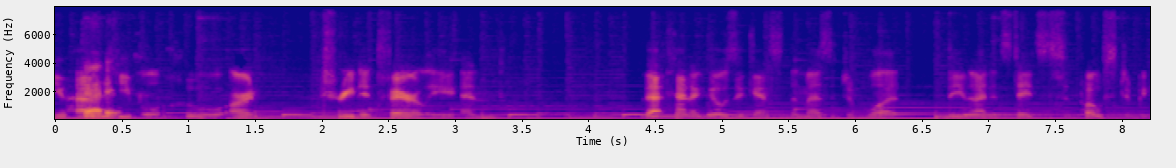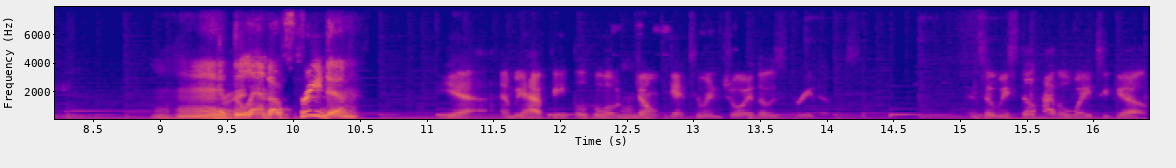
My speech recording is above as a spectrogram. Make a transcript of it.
You have people who aren't treated fairly, and that kind of goes against the message of what the United States is supposed to be. Mm-hmm. Right? The land of freedom. Yeah, and we have people who mm-hmm. don't get to enjoy those freedoms, and so we still have a way to go.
